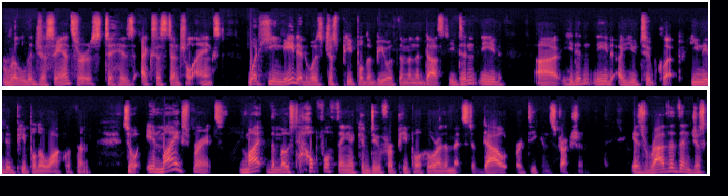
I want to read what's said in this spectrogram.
religious answers to his existential angst what he needed was just people to be with him in the dust. He didn't need uh, he didn't need a YouTube clip. He needed people to walk with him. So, in my experience, my the most helpful thing I can do for people who are in the midst of doubt or deconstruction is rather than just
